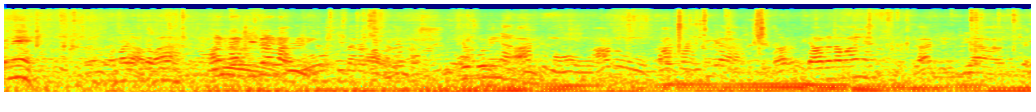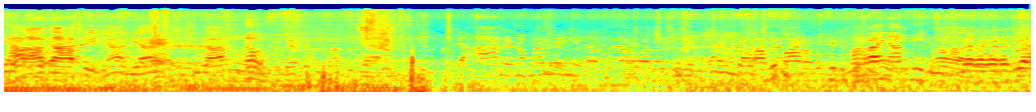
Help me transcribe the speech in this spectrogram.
Ini. Nanti gara-gara dia.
